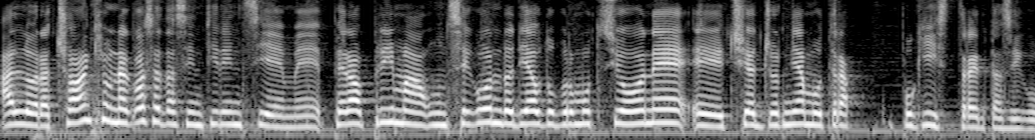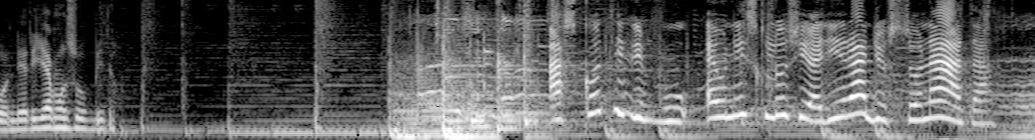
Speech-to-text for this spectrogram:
Allora, c'ho anche una cosa da sentire insieme, però prima un secondo di autopromozione e ci aggiorniamo tra pochissimi 30 secondi, arriviamo subito. Ascolti TV è un'esclusiva di Radio Stonata.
